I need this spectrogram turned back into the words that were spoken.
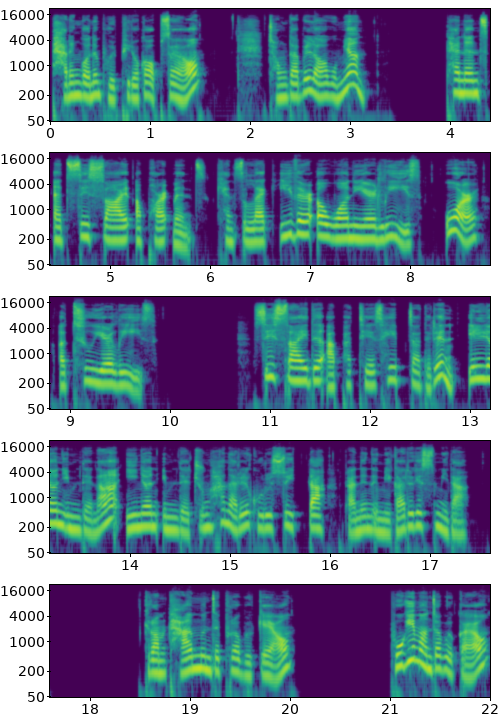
다른 거는 볼 필요가 없어요. 정답을 넣어보면 Tenants at seaside apartments can select either a one-year lease or a two-year lease. 시사이드 아파트의 세입자들은 1년 임대나 2년 임대 중 하나를 고를 수 있다 라는 의미가 되겠습니다. 그럼 다음 문제 풀어볼게요. 보기 먼저 볼까요?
